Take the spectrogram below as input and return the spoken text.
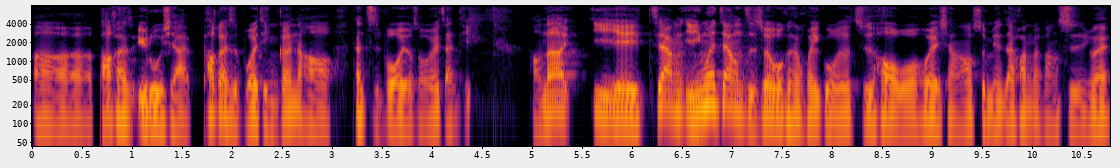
呃 podcast 预录下来，podcast 不会停更，然后但直播有时候会暂停。好，那也这样，也因为这样子，所以我可能回国了之后，我会想要顺便再换个方式，因为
